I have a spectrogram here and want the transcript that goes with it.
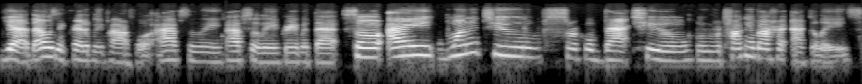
Yeah, that was incredibly powerful. I absolutely, absolutely agree with that. So I wanted to circle back to when we were talking about her accolades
